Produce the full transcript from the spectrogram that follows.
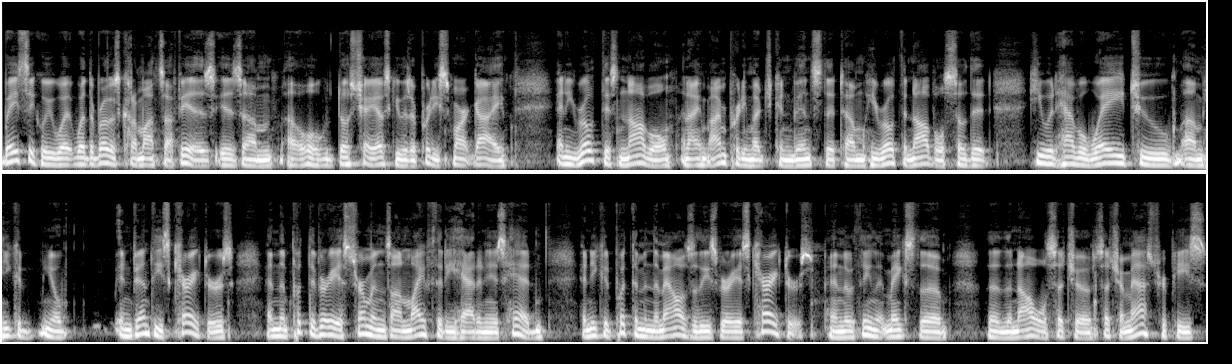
basically, what, what the brothers Karamazov is, is um, uh, old Dostoevsky was a pretty smart guy. And he wrote this novel, and I'm, I'm pretty much convinced that um, he wrote the novel so that he would have a way to, um, he could, you know, invent these characters and then put the various sermons on life that he had in his head and he could put them in the mouths of these various characters and the thing that makes the the, the novel such a such a masterpiece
